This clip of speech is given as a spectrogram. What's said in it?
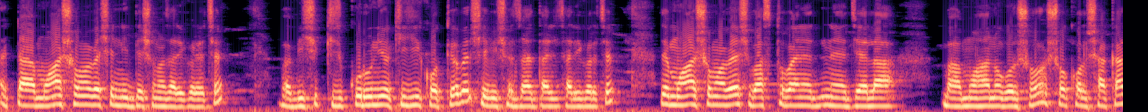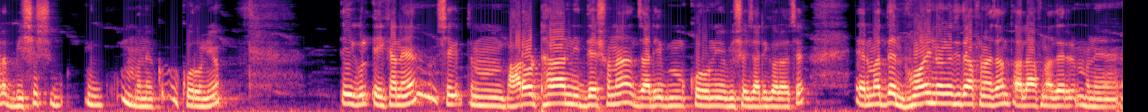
একটা মহাসমাবেশের নির্দেশনা জারি করেছে বা বিশেষ কিছু করণীয় কী কী করতে হবে সে বিষয়ে জারি- করেছে। যে মহাসমাবেশ, বাস্তবায়নের জেলা বা মহানগর সহ সকল শাখার বিশেষ মানে করণীয়। এইগুলো এইখানে সে বারোটা নির্দেশনা জারি, করণীয় বিষয় জারি করা হয়েছে। এর মধ্যে নয় নয় যদি আপনারা যান, তাহলে আপনাদের মানে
